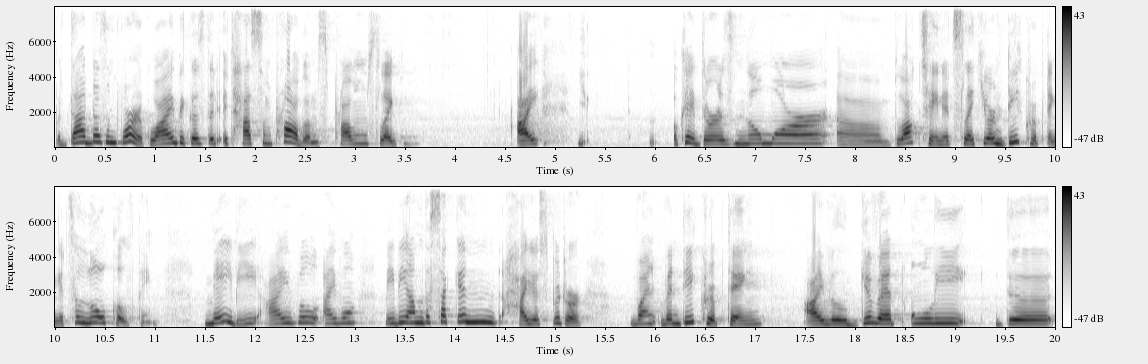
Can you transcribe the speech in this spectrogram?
But that doesn't work. Why? Because it has some problems. Problems like, I, okay, there is no more uh, blockchain. It's like you're decrypting. It's a local thing. Maybe I will, I won't, maybe I'm the second highest bidder. When, when decrypting, I will give it only the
